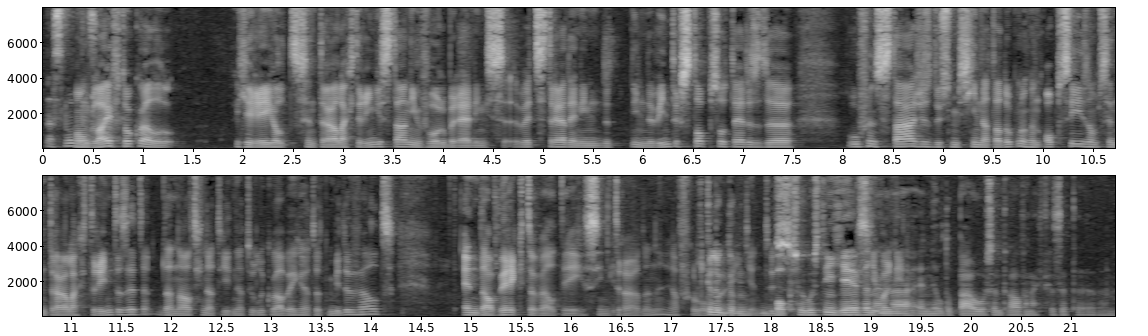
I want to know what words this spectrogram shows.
dat is nog heeft ook wel geregeld centraal achterin gestaan in voorbereidingswedstrijden en in de, in de winterstop, zo tijdens de oefenstages. Dus misschien dat dat ook nog een optie is om centraal achterin te zetten. Dan haalt je natuurlijk wel weg uit het middenveld. En dat werkte wel tegen Sint-Truiden hè, Je afgelopen kunt ook de weekend. Dus Bob zijn goesting geven misschien en, niet eh, en Neil de Pauw centraal van achter zetten. Dan,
